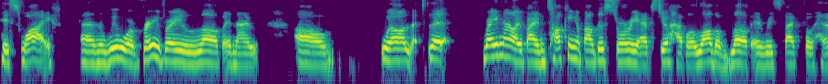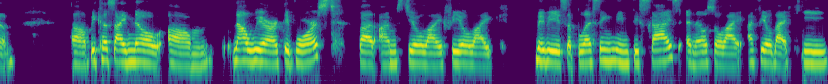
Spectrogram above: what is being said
his wife, and we were very very in love. And I, um, well, the, right now, if I'm talking about this story, I still have a lot of love and respect for him, uh, because I know um, now we are divorced, but I'm still like feel like maybe it's a blessing in disguise. And also like i feel like he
